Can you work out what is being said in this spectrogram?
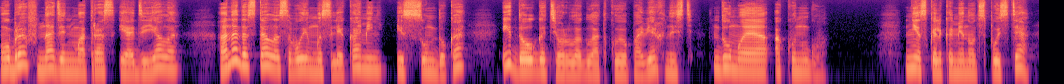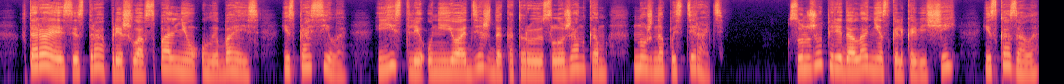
Убрав на день матрас и одеяло, она достала свой мыслекамень из сундука и долго терла гладкую поверхность, думая о кунгу. Несколько минут спустя вторая сестра пришла в спальню, улыбаясь, и спросила, есть ли у нее одежда, которую служанкам нужно постирать. Сунжу передала несколько вещей и сказала,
